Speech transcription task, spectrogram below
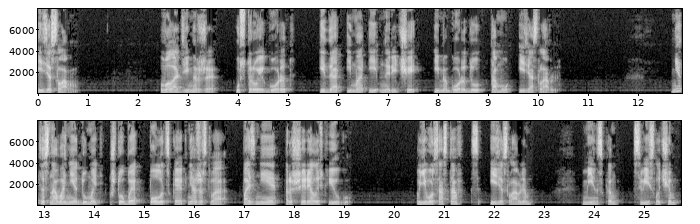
Изяславом. Владимир же устрои город и да има и нарече имя городу тому Изяславль. Нет основания думать, чтобы Полоцкое княжество позднее расширялось к югу. В его состав с Изяславлем, Минском, Свислочем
